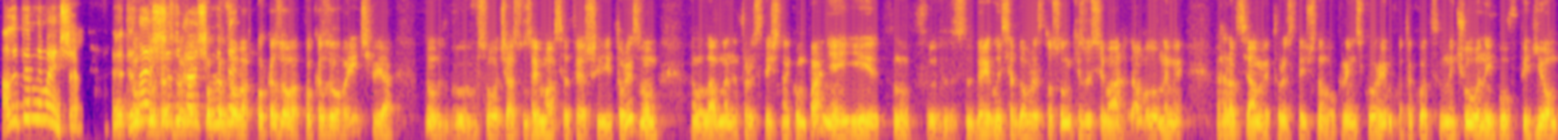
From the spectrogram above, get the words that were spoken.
Але тим не менше, ти Ну, знаєш, дуже кажучи, показова, показова, показова річ. Я ну в- свого часу займався теж і туризмом. Була в мене туристична компанія, і ну зберіглися добрі стосунки з усіма там головними гравцями туристичного українського ринку. Так, от нечуваний був підйом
